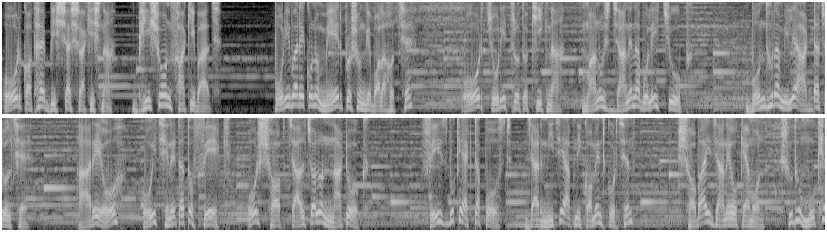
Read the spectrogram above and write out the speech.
ওর কথায় বিশ্বাস রাখিস না, ভীষণ ফাঁকিবাজ। পরিবারে কোনো মেয়ের প্রসঙ্গে বলা হচ্ছে, ওর চরিত্র তো ঠিক না, মানুষ জানে না বলেই চুপ। বন্ধুরা মিলে আড্ডা চলছে। আরে ও ওই ছেলেটা তো ফেক ওর সব চালচলন নাটক। ফেসবুকে একটা পোস্ট, যার নিচে আপনি কমেন্ট করছেন, সবাই জানে ও কেমন, শুধু মুখে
